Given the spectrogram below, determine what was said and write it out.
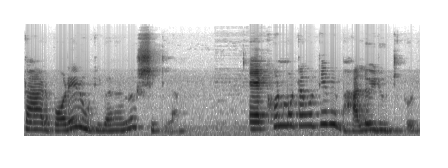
তারপরে রুটি বানানো শিখলাম। এখন মোটামুটি আমি ভালোই রুটি করি।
